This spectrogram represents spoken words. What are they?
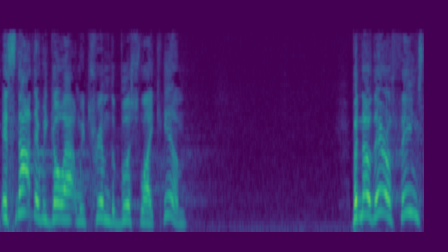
It's not that we go out and we trim the bush like him. But no, there are things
